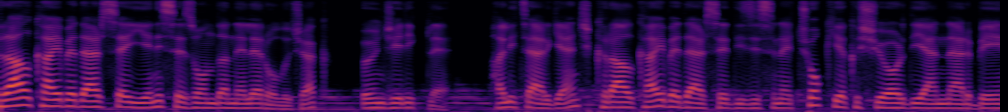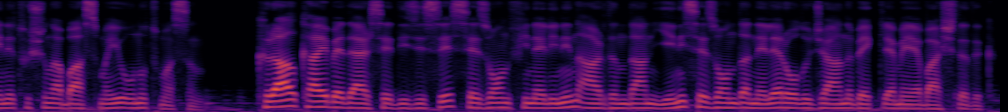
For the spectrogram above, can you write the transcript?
Kral kaybederse yeni sezonda neler olacak? Öncelikle, Halit Ergenç, Kral kaybederse dizisine çok yakışıyor diyenler beğeni tuşuna basmayı unutmasın. Kral kaybederse dizisi sezon finalinin ardından yeni sezonda neler olacağını beklemeye başladık.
